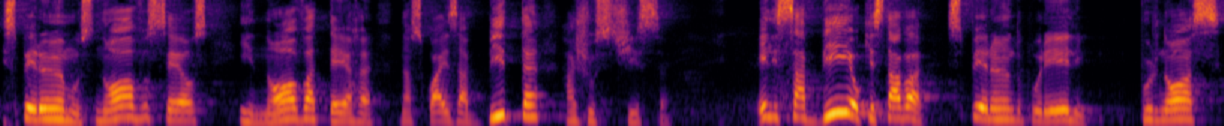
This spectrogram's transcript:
esperamos novos céus e nova terra, nas quais habita a justiça. Ele sabia o que estava esperando por ele, por nós,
